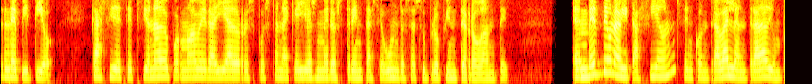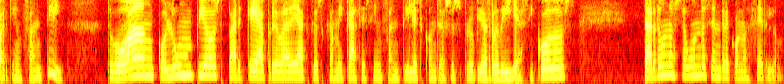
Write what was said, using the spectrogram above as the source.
repitió, casi decepcionado por no haber hallado respuesta en aquellos meros treinta segundos a su propio interrogante. En vez de una habitación, se encontraba en la entrada de un parque infantil. Tobogán, columpios, parque a prueba de actos kamikazes infantiles contra sus propias rodillas y codos. Tardó unos segundos en reconocerlo.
